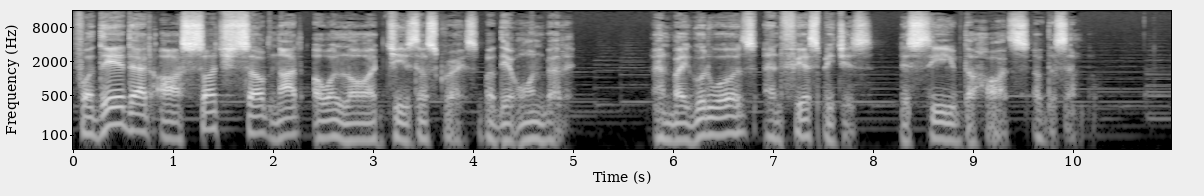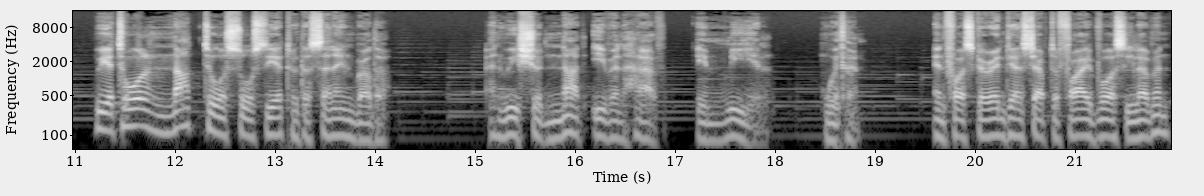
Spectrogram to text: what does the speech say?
For they that are such serve not our Lord Jesus Christ, but their own belly, and by good words and fair speeches deceive the hearts of the simple. We are told not to associate with a sinning brother, and we should not even have a meal with him. In 1 Corinthians chapter 5 verse 11,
